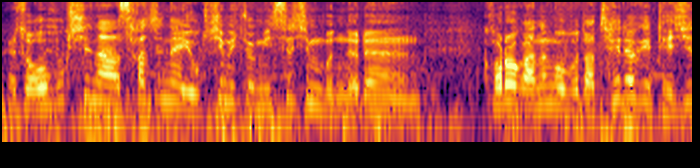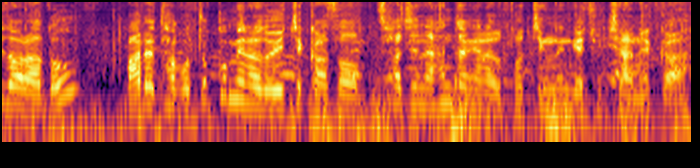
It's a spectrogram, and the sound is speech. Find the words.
그래서 혹시나 사진에 욕심이 좀 있으신 분들은 걸어가는 것보다 체력이 되시더라도 말을 타고 조금이라도 일찍 가서 사진을 한 장이라도 더 찍는 게 좋지 않을까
